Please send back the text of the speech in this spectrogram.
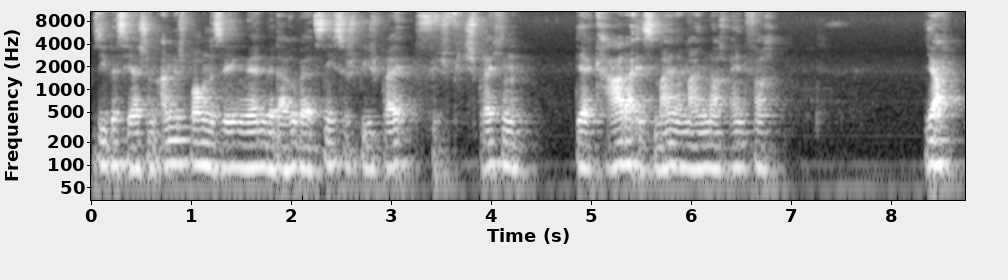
sie bisher schon angesprochen, deswegen werden wir darüber jetzt nicht so viel, spre sprechen. Der Kader ist meiner Meinung nach einfach ja,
